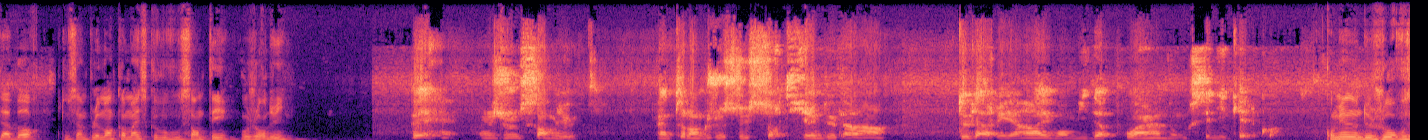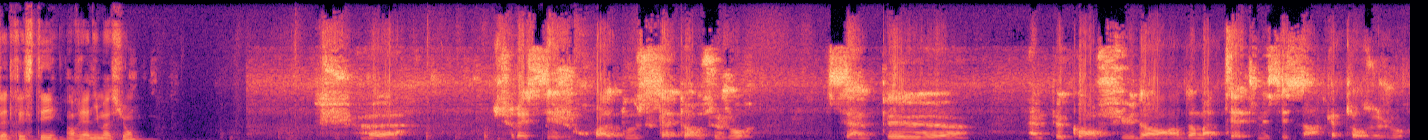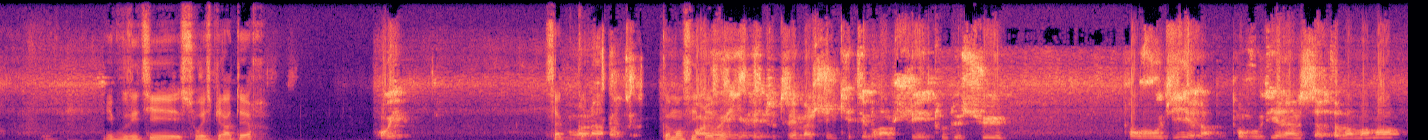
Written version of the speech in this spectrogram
D'abord, tout simplement, comment est-ce que vous vous sentez aujourd'hui? Ben, Je me sens mieux. Maintenant que je suis sorti de la de l'AREA, ils m'ont mis d'appoint, donc c'est nickel quoi. Combien de jours vous êtes resté en réanimation? Euh, Je suis resté, je crois, 12-14 jours. C'est un peu, euh, un peu confus dans, dans ma tête, mais c'est ça, 14 jours. Et vous étiez sous respirateur Oui. Ça, Comment c'était Oui, il y avait toutes les machines qui étaient branchées et tout dessus. Pour vous dire, pour vous dire à un certain moment,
